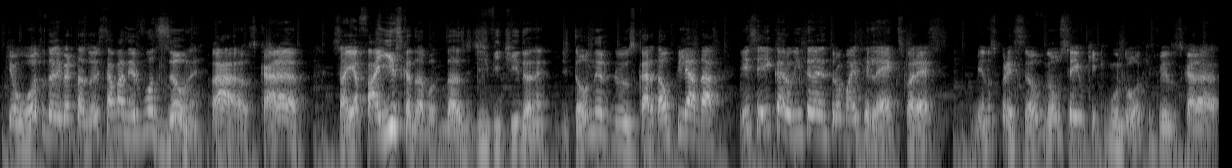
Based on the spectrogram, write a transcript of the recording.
Porque o outro da Libertadores estava nervosão, né? Ah, os caras. Saía faísca da, das divididas, né? De tão ner- os caras estavam pilhadaços. Esse aí, cara, o Inter entrou mais relax, parece menos pressão. Não sei o que, que mudou, que fez os caras.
